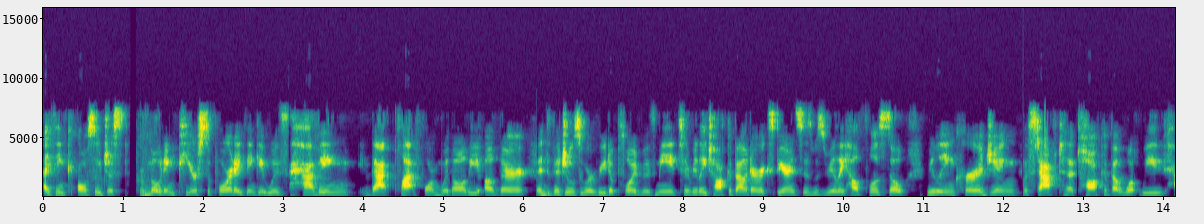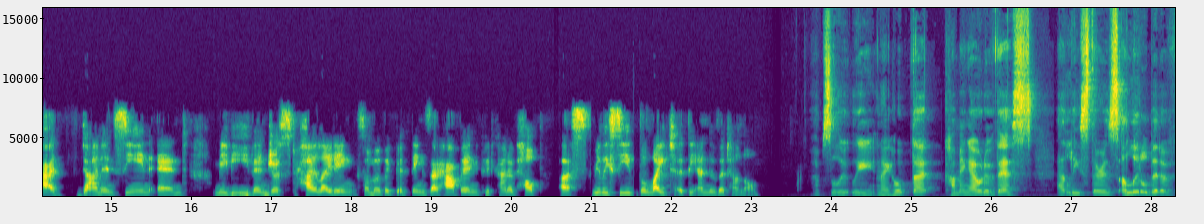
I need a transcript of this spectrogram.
I think also just promoting peer support. I think it was having that platform with all the other individuals who were redeployed with me to really talk about our experiences was really helpful. So, really encouraging the staff to talk about what we had done and seen, and maybe even just highlighting some of the good things that happened could kind of help us really see the light at the end of the tunnel. Absolutely. And I hope that coming out of this, at least there's a little bit of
